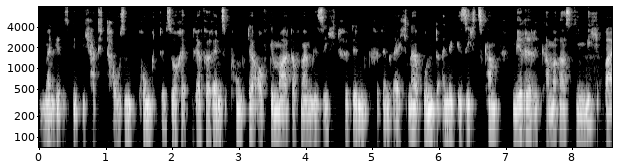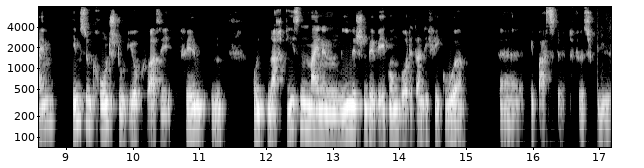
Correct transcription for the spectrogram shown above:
mein, ich hatte tausend Punkte, so Re Referenzpunkte aufgemalt auf meinem Gesicht für den, für den Rechner und eine Gesichtskam mehrere Kameras, die mich beim im Synchronstudio quasi filmten. Und nach diesen meinen mimischen Bewegungen wurde dann die Figur äh, gebastelt fürs Spiel.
